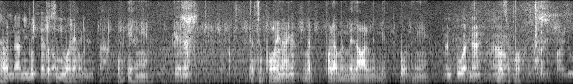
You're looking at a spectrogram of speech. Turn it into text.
ครับทางด้านนี้มีแค่กดสองสะมืโพอกได้สไหมองหนึ่งปากปวดเอวไงโอเคนะจับสะโพกให้หน่อยเอาเลยนะมันพอเรามันไม่นอนมันบิดปวดอย่างเงี้ยมันปวดนะปเอาวดสะโพกคอยดู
